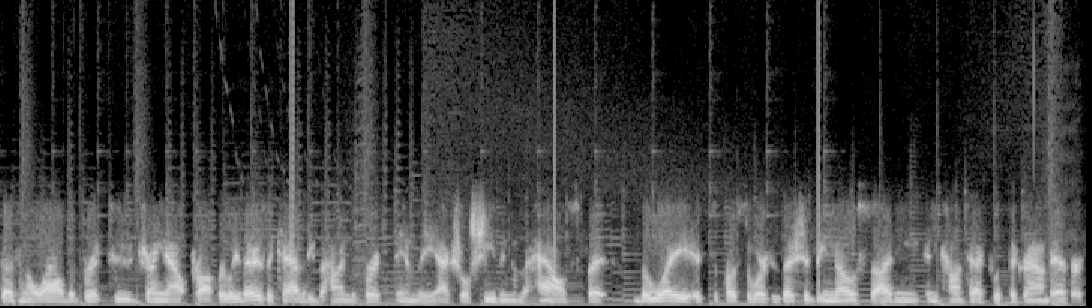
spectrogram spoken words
doesn't allow the brick to drain out properly. There's a cavity behind the brick in the actual sheathing of the house, but the way it's supposed to work is there should be no siding in contact with the ground ever.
